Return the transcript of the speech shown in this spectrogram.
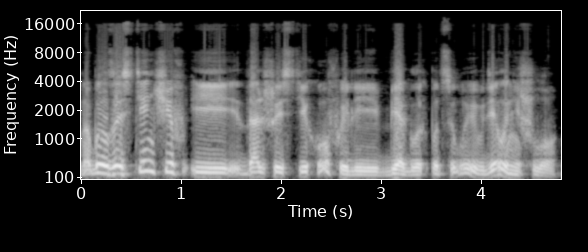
но был застенчив, и дальше стихов или беглых поцелуев дело не шло.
